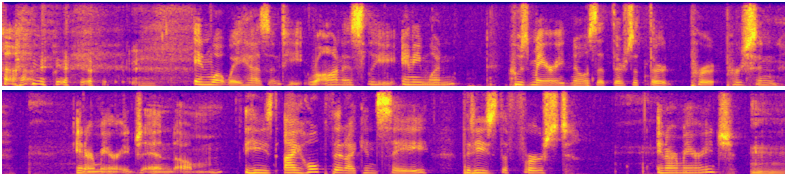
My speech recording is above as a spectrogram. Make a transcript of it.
In what way hasn't he? Well, honestly, anyone who's married knows that there's a third per- person in our marriage, and um, he's. I hope that I can say that he's the first in our marriage. hmm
